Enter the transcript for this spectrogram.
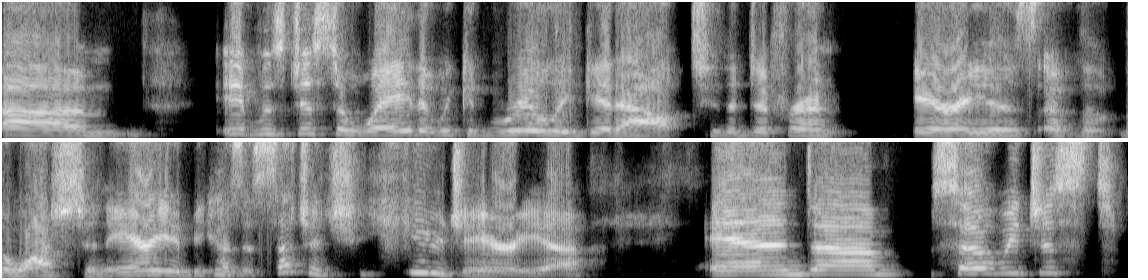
Um, it was just a way that we could really get out to the different areas of the, the Washington area because it's such a huge area. And um, so we just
